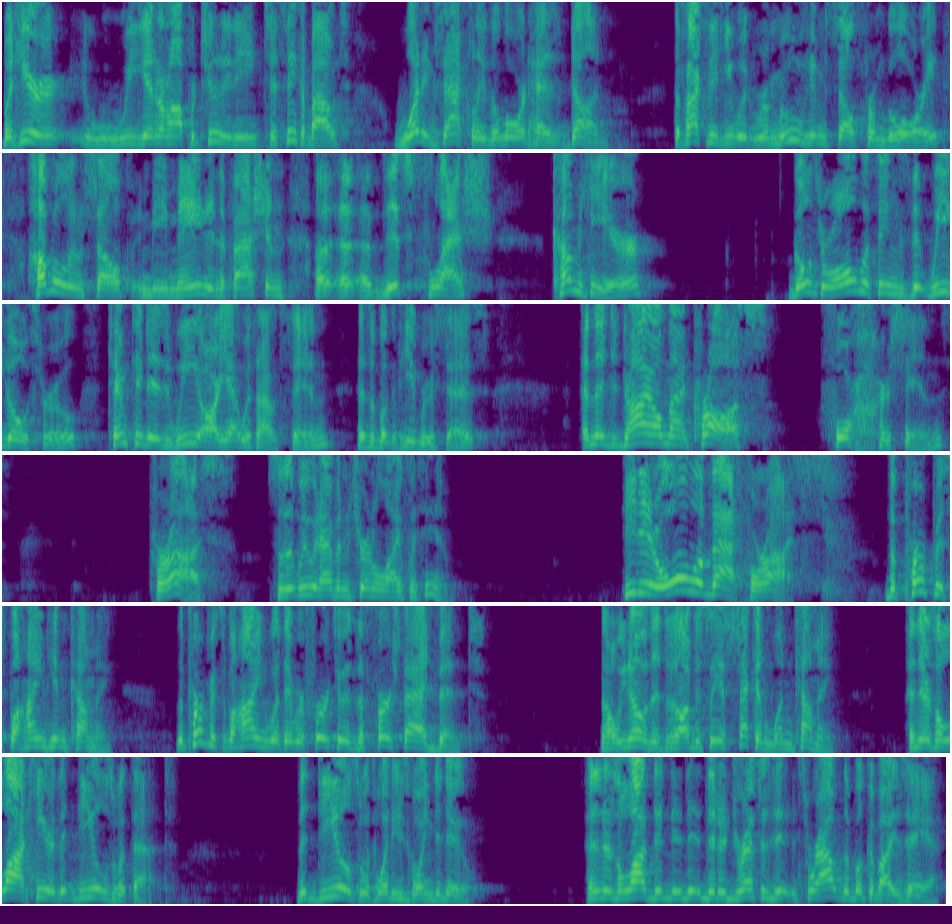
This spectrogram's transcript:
but here we get an opportunity to think about what exactly the Lord has done. The fact that he would remove himself from glory, humble himself and be made in the fashion of, of this flesh, come here, go through all the things that we go through, tempted as we are yet without sin, as the book of Hebrews says, and then to die on that cross for our sins, for us, so that we would have an eternal life with Him. He did all of that for us. The purpose behind Him coming the purpose behind what they refer to as the first advent. Now we know that there's obviously a second one coming. And there's a lot here that deals with that. That deals with what he's going to do. And there's a lot that, that, that addresses it throughout the book of Isaiah.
